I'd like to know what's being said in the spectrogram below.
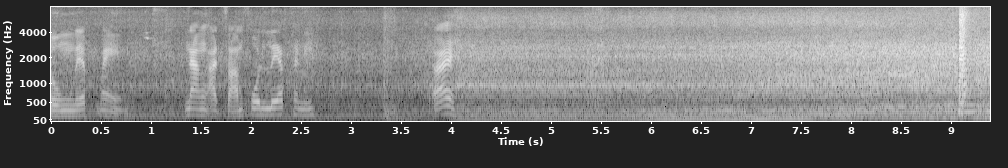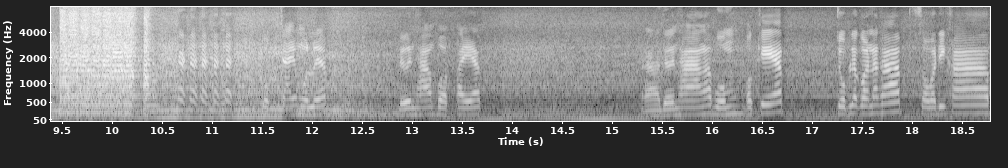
ลงเล็บแม่งนั่งอัดสามคนเล็บคันนี้ ไปตกใจหมดเลยครับ เดินทางปลอดภัยครับเดินทางครับผม โอเคครับ จบแล้วก่อนนะครับ สวัสดีครับ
